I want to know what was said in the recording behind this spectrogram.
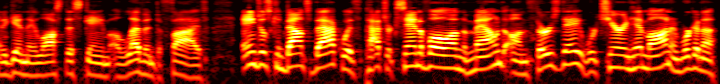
And again, they lost this game 11 to 5. Angels can bounce back with Patrick Sandoval on the mound on Thursday. We're cheering him on, and we're going to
